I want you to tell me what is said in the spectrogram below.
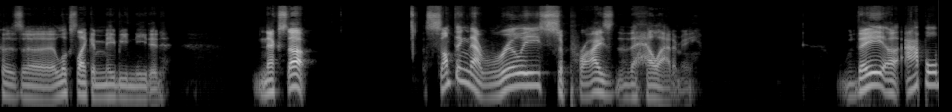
'cause, uh, it looks like it may be needed. Next up something that really surprised the hell out of me. They, uh Apple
